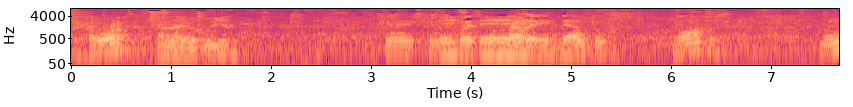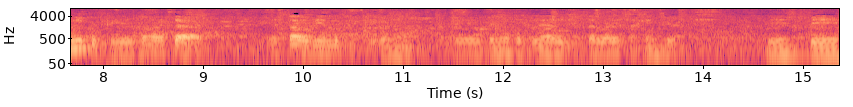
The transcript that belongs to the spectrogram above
Por favor, habla de lo suyo. ¿Qué, qué me puedes este, contar de, de, autos? No, pues lo único que, bueno, ahorita he estado viendo, porque bueno, eh, tengo oportunidad de visitar varias agencias. Este,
